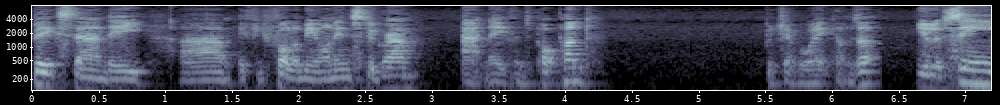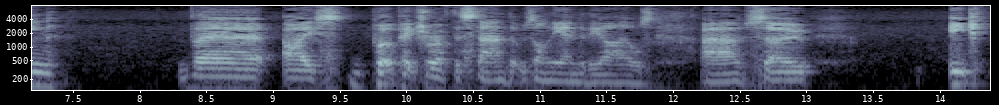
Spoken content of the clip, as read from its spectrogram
big standee, um, if you follow me on Instagram, at Nathan's Pop Hunt, whichever way it comes up, you'll have seen there I put a picture of the stand that was on the end of the aisles. Uh, so each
